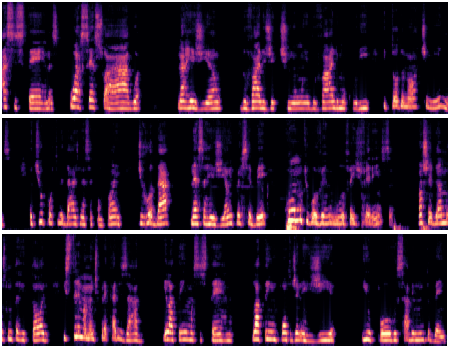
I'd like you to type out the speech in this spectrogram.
as cisternas, o acesso à água na região do Vale Jequitinhonha, do Vale Mucuri e todo o norte de Minas. Eu tive oportunidade nessa campanha de rodar nessa região e perceber como que o governo Lula fez diferença. Nós chegamos num território extremamente precarizado e lá tem uma cisterna, lá tem um ponto de energia e o povo sabe muito bem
